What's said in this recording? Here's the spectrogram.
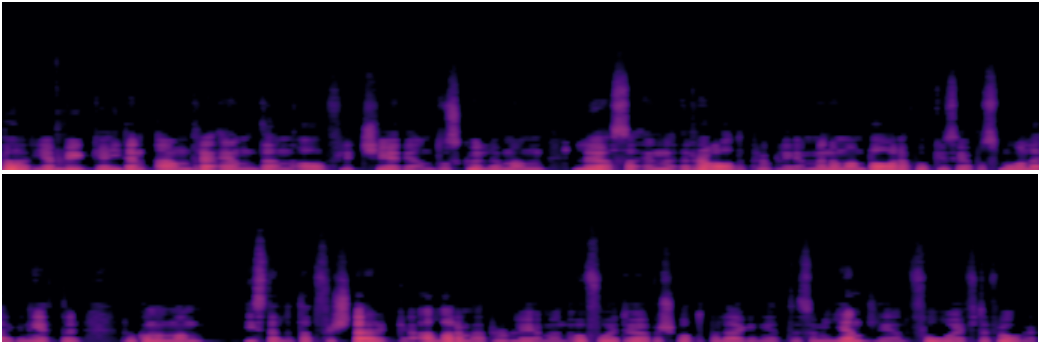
börja bygga i den andra änden av flyttkedjan, då skulle man lösa en rad problem. Men om man bara fokuserar på små lägenheter, då kommer man istället att förstärka alla de här problemen och få ett överskott på lägenheter som egentligen få efterfrågar.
